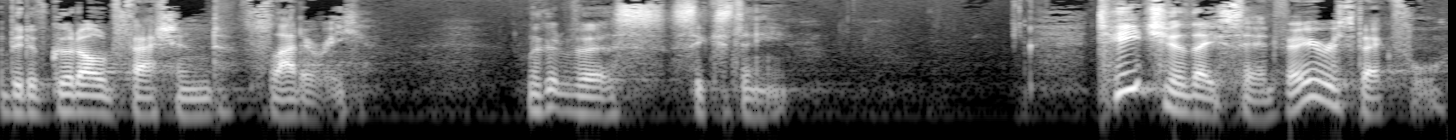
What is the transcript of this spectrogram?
a bit of good old fashioned flattery. Look at verse 16. Teacher, they said, very respectful,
